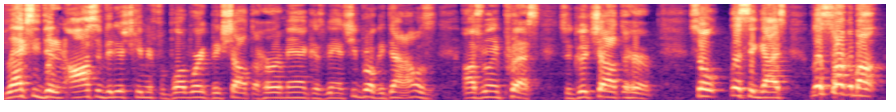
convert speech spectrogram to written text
Lexi did an awesome video. She came here for blood work. Big shout out to her, man, because man, she broke it down. I was I was really impressed. So good shout out to her. So listen, guys, let's talk about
